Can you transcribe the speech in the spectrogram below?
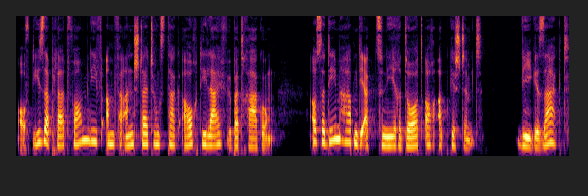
Auf dieser Plattform lief am Veranstaltungstag auch die Live-Übertragung. Außerdem haben die Aktionäre dort auch abgestimmt. Wie gesagt,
